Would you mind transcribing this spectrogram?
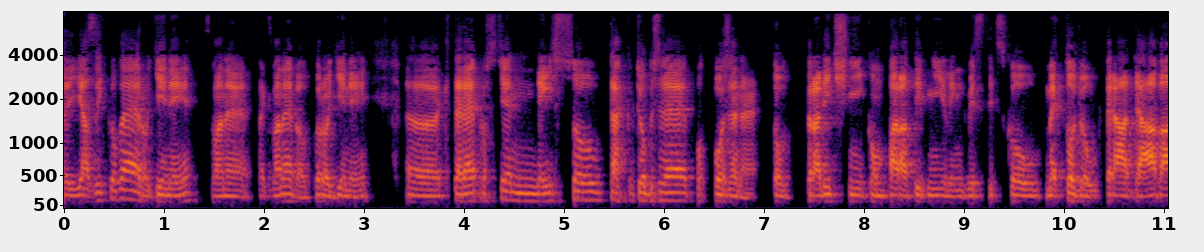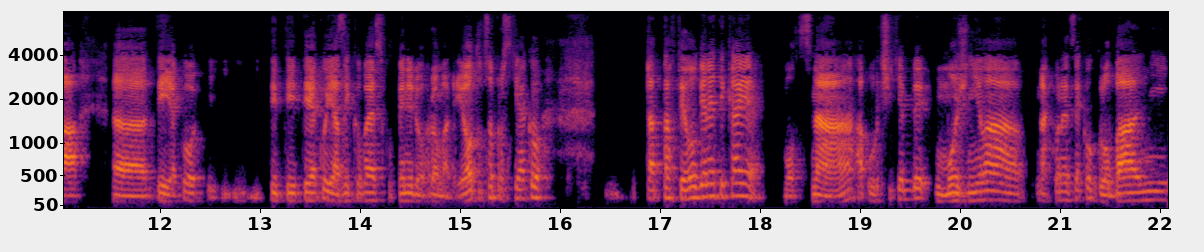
jazykové rodiny, zvané, takzvané velkorodiny, eh, které prostě nejsou tak dobře podpořené tou tradiční komparativní lingvistickou metodou, která dává eh, ty jako, ty, ty, ty jako jazykové skupiny dohromady. Jo, to, co prostě jako ta, ta filogenetika je mocná a určitě by umožnila nakonec jako globální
